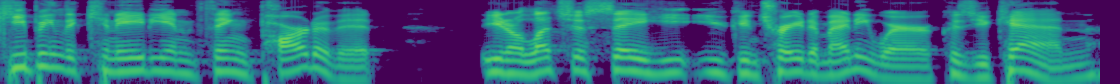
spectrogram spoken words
keeping the Canadian thing part of it. You know, let's just say he you can trade him anywhere because you can.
